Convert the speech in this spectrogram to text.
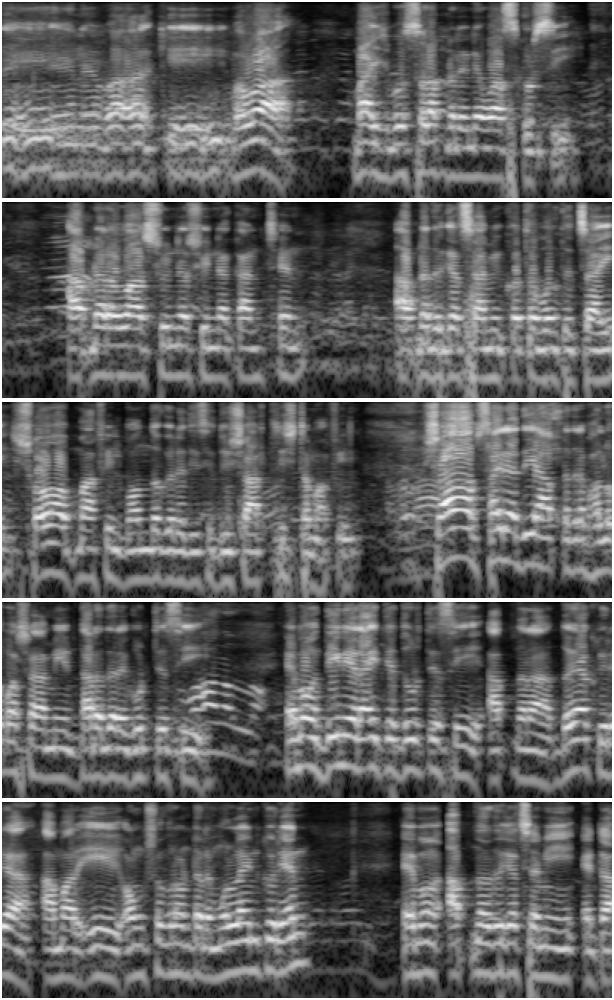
দিন বাকি? বাবা, বাইশ বছর আপনারা এনে ওয়াজ করছি। আপনারা ওয়াজ শূন্য শূন্য কাঁদছেন। আপনাদের কাছে আমি কথা বলতে চাই। সব মাহফিল বন্ধ করে দিয়েছি, দুইশো আটত্রিশটা মাহফিল। সব সাইরা দিয়ে আপনাদের ভালোবাসা আমি দাঁড়া দাঁড়া ঘুরতেছি এবং দিনে রাইতে দৌড়তেছি। আপনারা দয়া করে আমার এই অংশগ্রহণটা মূল্যায়ন করেন এবং আপনাদের কাছে আমি এটা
